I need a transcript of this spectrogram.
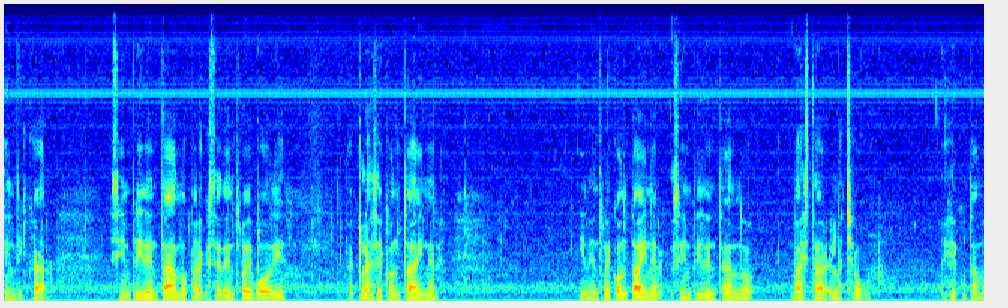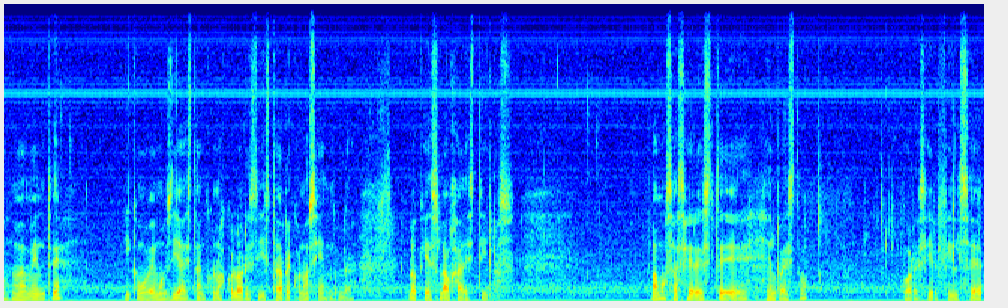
indicar siempre identando para que esté dentro de body la clase container. Y dentro de container siempre identando va a estar el h1 ejecutamos nuevamente y como vemos ya están con los colores y está reconociendo lo que es la hoja de estilos. Vamos a hacer este el resto por decir fill set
